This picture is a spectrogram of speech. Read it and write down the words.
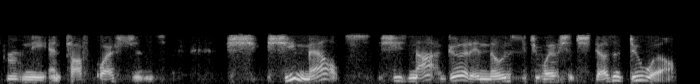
scrutiny and tough questions, she, she melts. She's not good in those situations. She doesn't do well.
